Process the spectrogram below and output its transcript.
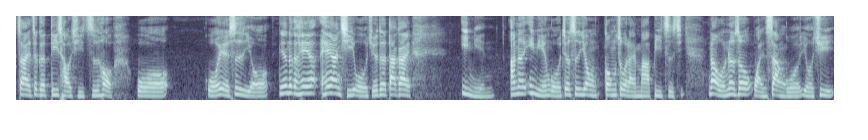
在这个低潮期之后，我我也是有，因为那个黑暗黑暗期，我觉得大概一年啊，那一年我就是用工作来麻痹自己。那我那时候晚上我有去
